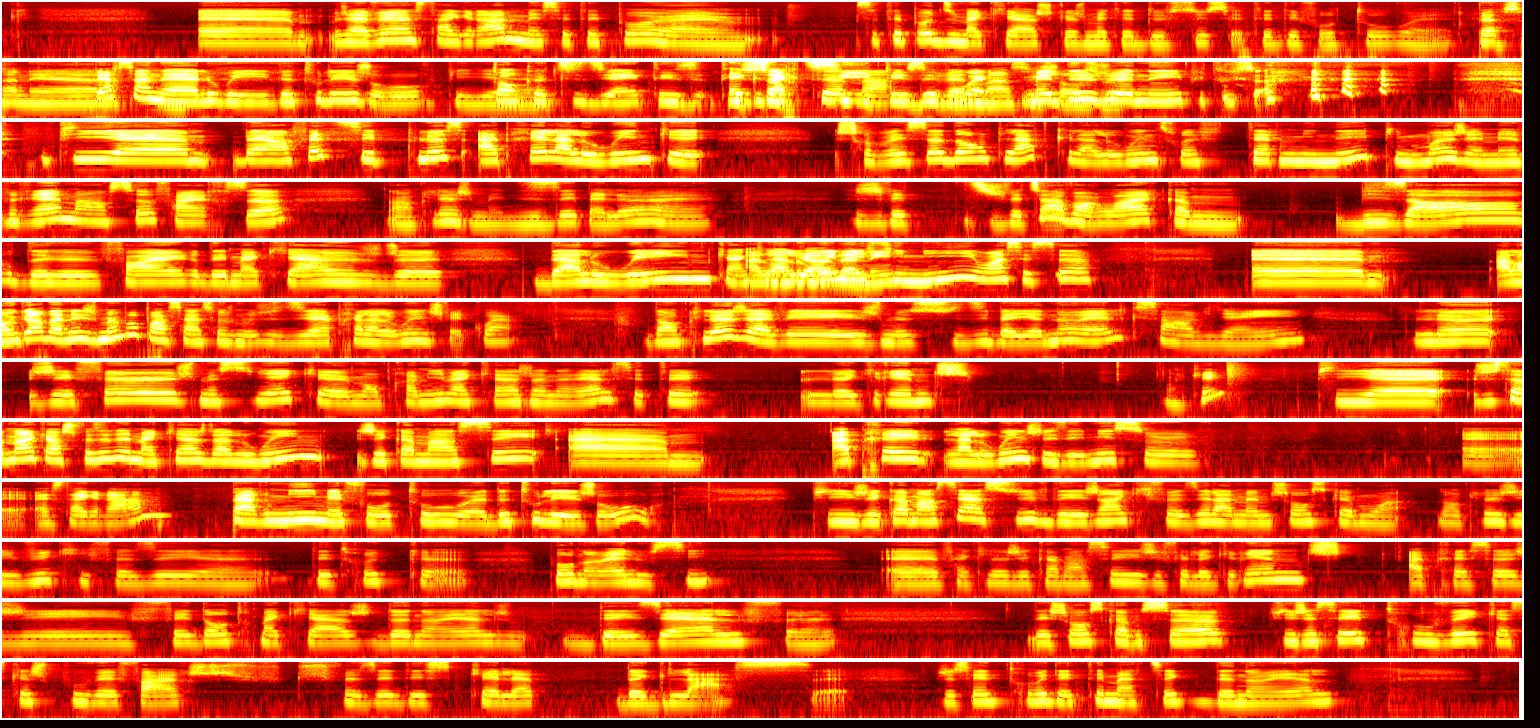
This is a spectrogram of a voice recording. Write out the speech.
Euh, j'avais Instagram, mais c'était pas un- C'était pas du maquillage que je mettais dessus, c'était des photos euh, Personnel. personnelles, oui, de tous les jours. Puis, Ton euh, quotidien, tes, tes sorties, tes événements, Ouais, ces mes déjeuners, puis tout ça. puis, euh, ben en fait, c'est plus après l'Halloween que je trouvais ça donc plate que l'Halloween soit terminé. Puis moi, j'aimais vraiment ça, faire ça. Donc là, je me disais, ben là, je vais je vais-tu avoir l'air comme bizarre de faire des maquillages de d'Halloween quand l'Halloween est fini? Ouais, c'est ça. Euh, à longueur d'année, j'ai même pas pensé à ça. Je me suis dit, après l'Halloween, je fais quoi? Donc là, j'avais, je me suis dit, ben, il y a Noël qui s'en vient. Là, j'ai fait, je me souviens que mon premier maquillage de Noël, c'était le Grinch. OK. Puis euh, justement, quand je faisais des maquillages d'Halloween, j'ai commencé à. Après l'Halloween, je les ai mis sur euh, Instagram, parmi mes photos euh, de tous les jours. Puis j'ai commencé à suivre des gens qui faisaient la même chose que moi. Donc là, j'ai vu qu'ils faisaient euh, des trucs euh, pour Noël aussi. Fait que là, j'ai commencé, j'ai fait le Grinch. Après ça, j'ai fait d'autres maquillages de Noël, des elfes, des choses comme ça. Puis j'essayais de trouver qu'est-ce que je pouvais faire. Je, faisais des squelettes de glace. J'essayais de trouver des thématiques de Noël.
